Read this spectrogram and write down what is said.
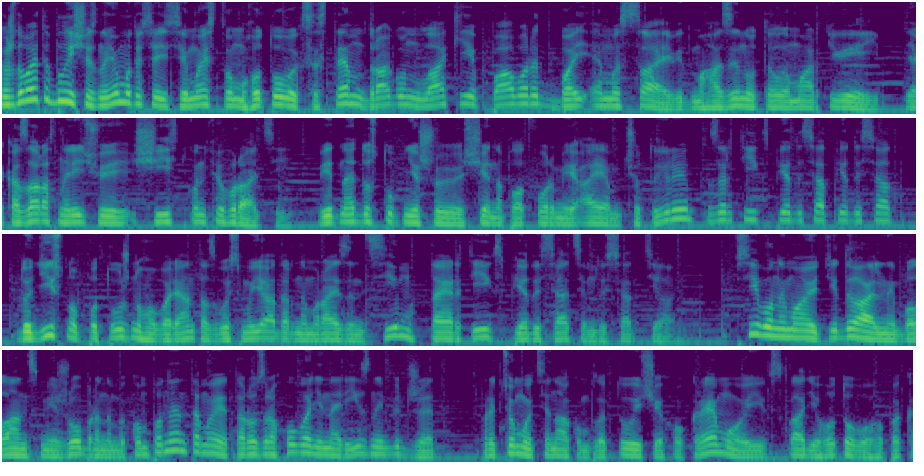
Тож давайте ближче знайомитися із сімейством готових систем Dragon Lucky Powered by MSI від магазину Telemart.ua, яка зараз налічує 6 конфігурацій: від найдоступнішої ще на платформі AM4 з RTX 5050 до дійсно потужного варіанта з восьмиядерним Ryzen 7 та RTX 5070 Ti. Всі вони мають ідеальний баланс між обраними компонентами та розраховані на різний бюджет. При цьому ціна комплектуючих окремо і в складі готового ПК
